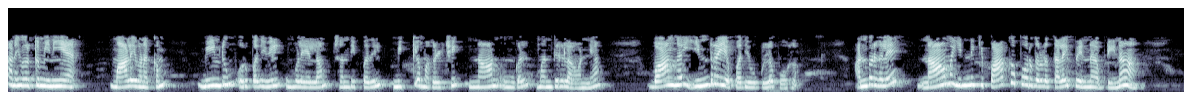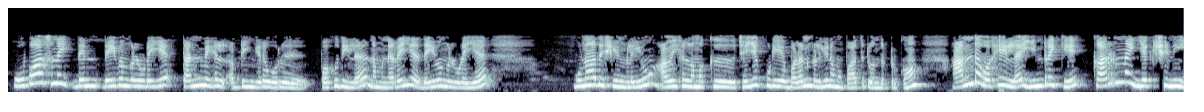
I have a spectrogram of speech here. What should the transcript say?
அனைவருக்கும் இனிய மாலை வணக்கம். மீண்டும் ஒரு பதிவில் உங்களை எல்லாம் சந்திப்பதில் மிக்க மகிழ்ச்சி. நான் உங்கள் மந்திர லாவண்யா வாங்க இன்றைய பதிவுக்குள்ளே போகலாம். அன்பர்களே நாம் இன்னைக்கு பார்க்க போகிறதோட தலைப்பு என்ன அப்படின்னா உபாசனை தென் தெய்வங்களுடைய தன்மைகள் அப்படிங்கிற ஒரு பகுதியில் நம்ம நிறைய தெய்வங்களுடைய குணாதிசயங்களையும் அவைகள் நமக்கு செய்யக்கூடிய பலன்களையும் நம்ம பார்த்துட்டு வந்துட்ருக்கோம் அந்த வகையில் இன்றைக்கு கர்ண யக்ஷினி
